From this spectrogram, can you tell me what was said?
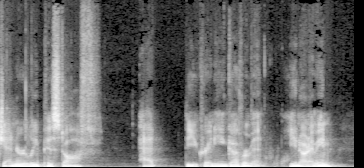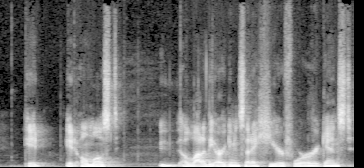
generally pissed off at the Ukrainian government. You know what I mean? It it almost a lot of the arguments that I hear for or against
